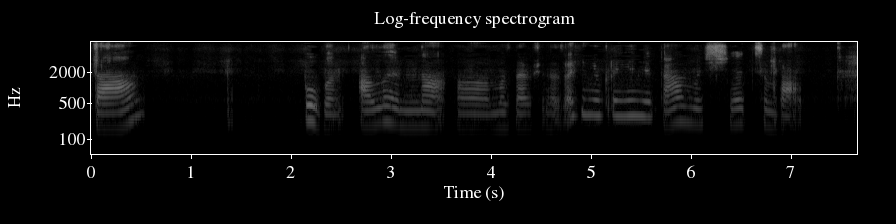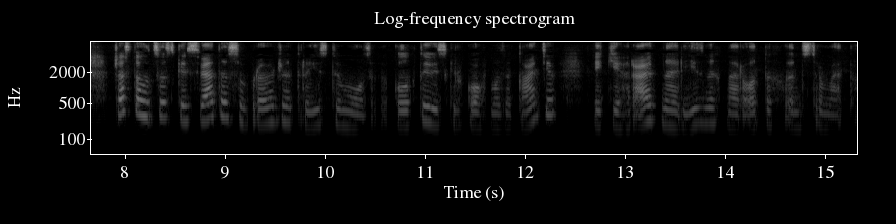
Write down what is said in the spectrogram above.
та бубен, але на, е, ми знаємо, що на Західній Україні там ще цимбал. Часто гуцульське свято супроводжує троїсти музики, колектив із кількох музикантів, які грають на різних народних інструментах.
